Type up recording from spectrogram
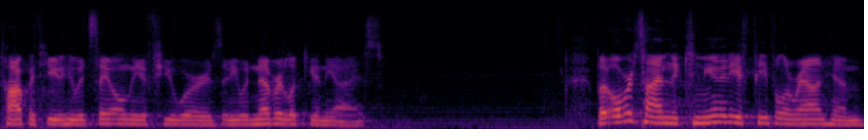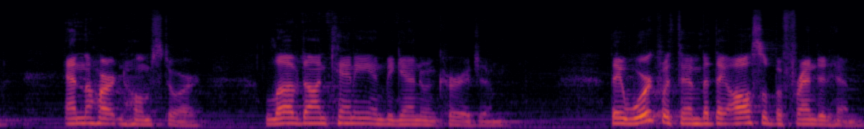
talk with you, he would say only a few words, and he would never look you in the eyes. But over time, the community of people around him and the Heart and Home store loved on Kenny and began to encourage him. They worked with him, but they also befriended him.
